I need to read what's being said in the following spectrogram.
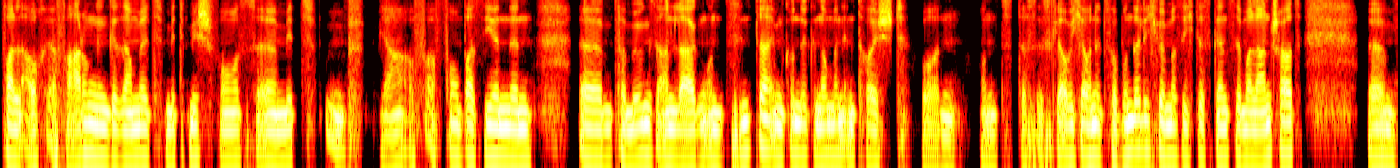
Fall auch Erfahrungen gesammelt mit Mischfonds, äh, mit ja, auf, auf fondsbasierenden äh, Vermögensanlagen und sind da im Grunde genommen enttäuscht worden. Und das ist, glaube ich, auch nicht verwunderlich, wenn man sich das Ganze mal anschaut. Ähm,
